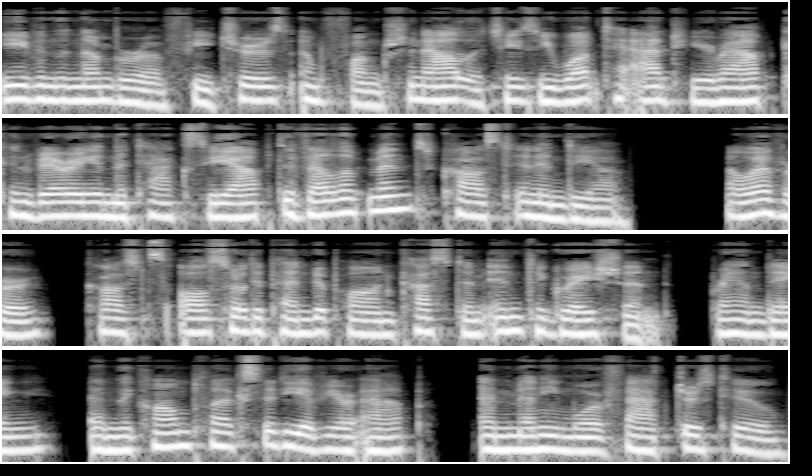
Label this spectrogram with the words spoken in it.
Even the number of features and functionalities you want to add to your app can vary in the taxi app development cost in India. However, costs also depend upon custom integration, branding, and the complexity of your app, and many more factors too.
